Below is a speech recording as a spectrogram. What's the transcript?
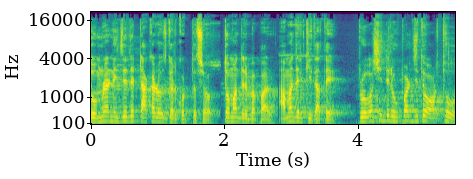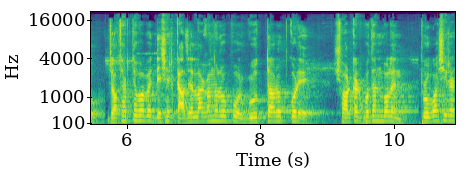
তোমরা নিজেদের টাকা রোজগার করতেছো, তোমাদের ব্যাপার, আমাদের কি তাতে? প্রবাসীদের উপার্জিত অর্থ যথার্থভাবে দেশের কাজে লাগানোর ওপর গুরুত্ব আরোপ করে সরকার প্রধান বলেন, প্রবাসীরা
